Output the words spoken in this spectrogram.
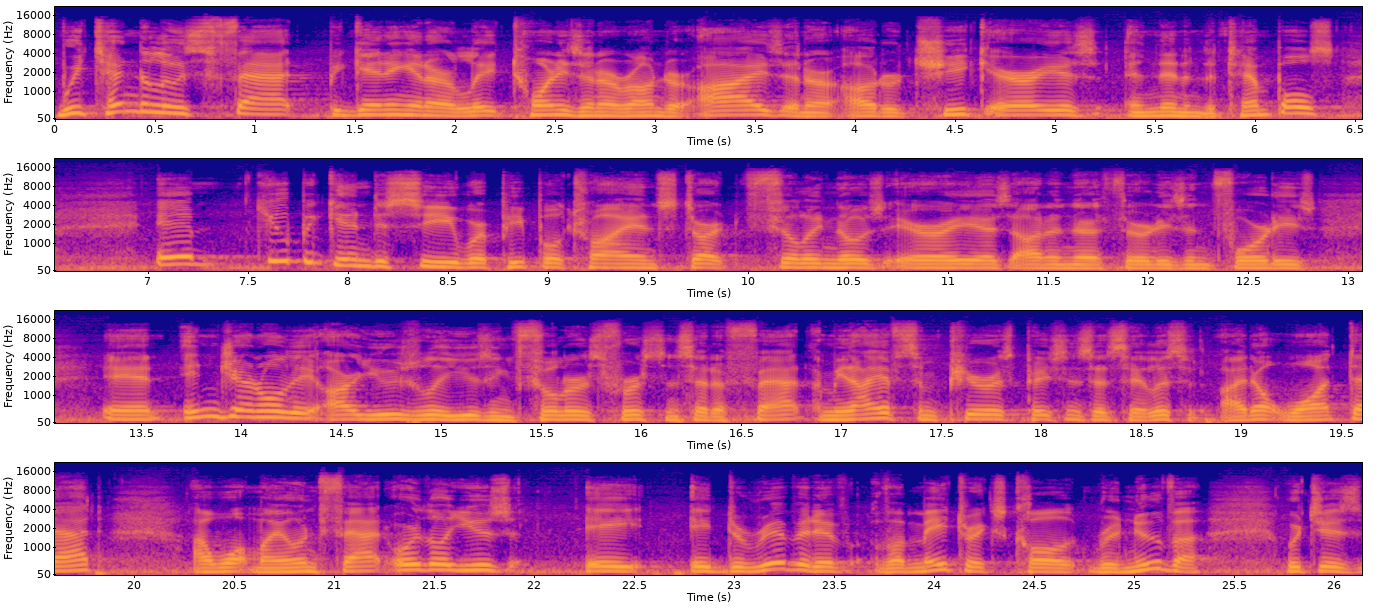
we tend to lose fat beginning in our late 20s and around our eyes and our outer cheek areas and then in the temples. And you begin to see where people try and start filling those areas out in their 30s and 40s. And in general, they are usually using fillers first instead of fat. I mean, I have some purist patients that say, listen, I don't want that. I want my own fat. Or they'll use a, a derivative of a matrix called Renuva, which is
